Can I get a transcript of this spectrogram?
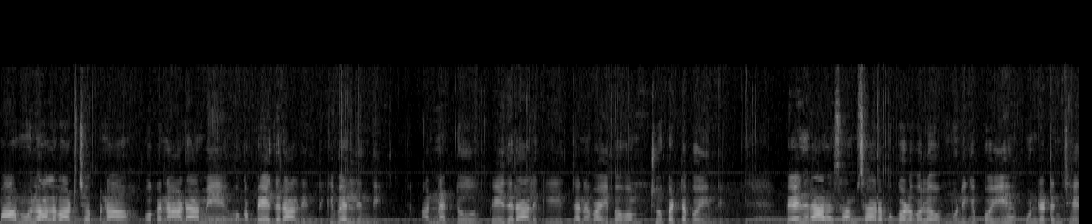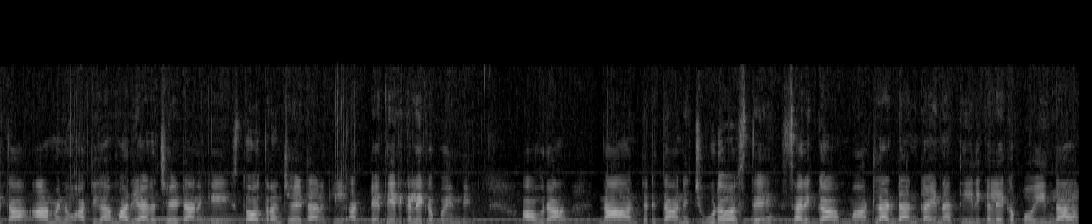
మామూలు అలవాటు చొప్పున ఒకనాడు ఆమె ఒక పేదరాలింటికి వెళ్ళింది. అన్నట్టు పేదరాలికి తన వైభవం చూపెట్టబోయింది. పేదరాల సంసారపు గొడవలో మునిగిపోయి ఉండటం చేత ఆమెను అతిగా మర్యాద చేయటానికి స్తోత్రం చేయటానికి అట్టే తీరిక లేకపోయింది. అవురా నా అంతటి దాన్ని చూడవస్తే సరిగ్గా మాట్లాడడానికైనా తీరిక లేకపోయిందా?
